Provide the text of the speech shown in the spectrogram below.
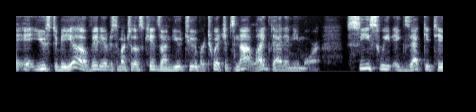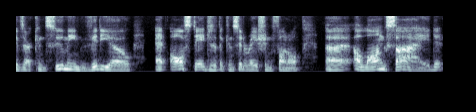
It, it used to be, oh, video, just a bunch of those kids on YouTube or Twitch. It's not like that anymore. C suite executives are consuming video at all stages of the consideration funnel uh, alongside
